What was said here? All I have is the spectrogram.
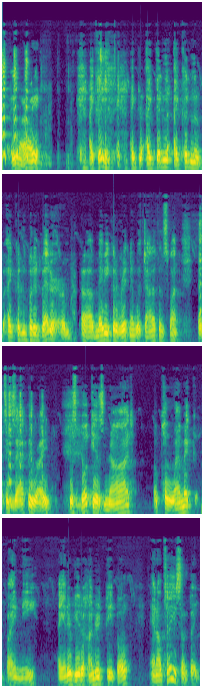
you know, I, I couldn't, I, I couldn't, I couldn't, I couldn't put it better. Or uh, maybe you could have written it with Jonathan Swan. That's exactly right. This book is not a polemic by me. I interviewed a hundred people, and I'll tell you something.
